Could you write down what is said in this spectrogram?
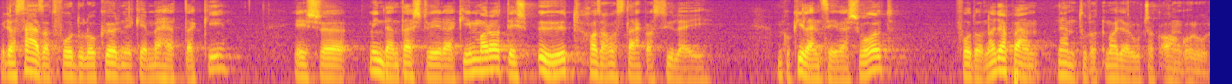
Ugye a századforduló környékén mehettek ki, és minden testvére kimaradt, és őt hazahozták a szülei. Amikor kilenc éves volt, Fodor nagyapám nem tudott magyarul, csak angolul.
